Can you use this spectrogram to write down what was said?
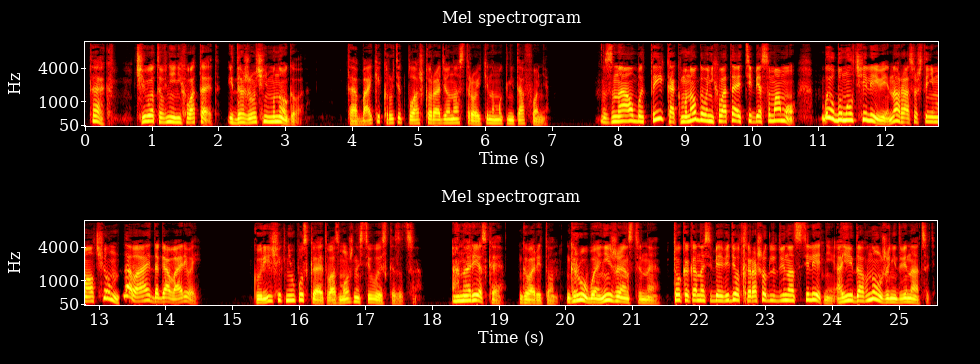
«Так, чего-то в ней не хватает, и даже очень многого». Табаки крутит плашку радионастройки на магнитофоне. «Знал бы ты, как многого не хватает тебе самому. Был бы молчаливее, но раз уж ты не молчун, давай, договаривай». Курильщик не упускает возможности высказаться. «Она резкая», — говорит он, — «грубая, неженственная. То, как она себя ведет, хорошо для двенадцатилетней, а ей давно уже не двенадцать».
